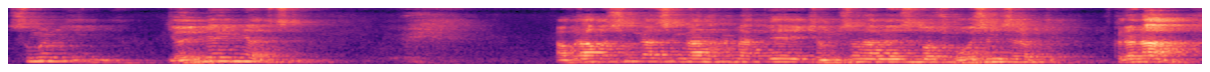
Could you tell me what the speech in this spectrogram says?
20명이면 10명이면 어떻습니까? 아브라함은 순간순간 하나님 앞에 겸손하면서도 조심스럽게 그러나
